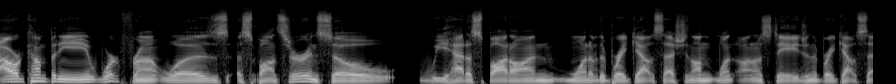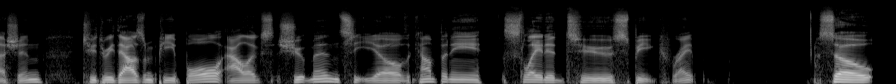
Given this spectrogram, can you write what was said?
our company, Workfront, was a sponsor. And so we had a spot on one of the breakout sessions on one on a stage in the breakout session two three thousand people alex Shootman ceo of the company slated to speak right so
